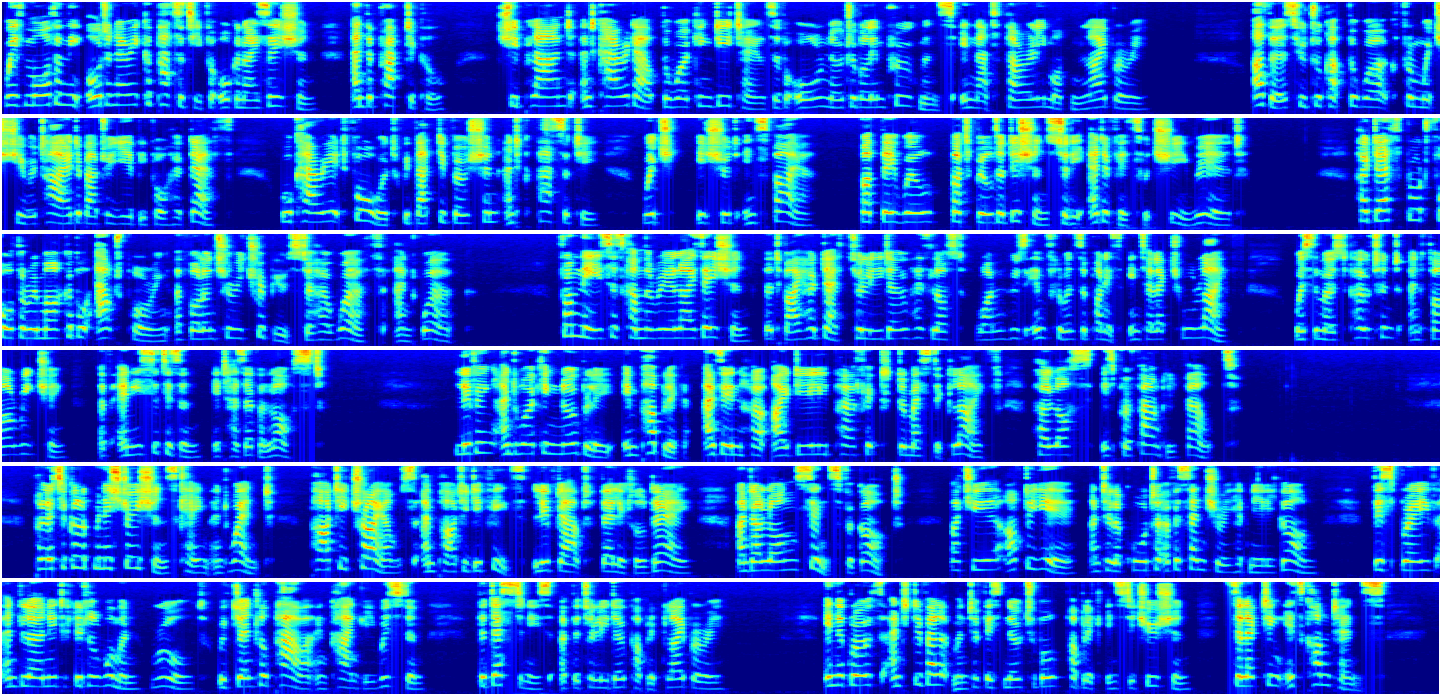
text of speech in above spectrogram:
With more than the ordinary capacity for organization and the practical, she planned and carried out the working details of all notable improvements in that thoroughly modern library. Others who took up the work from which she retired about a year before her death will carry it forward with that devotion and capacity which it should inspire, but they will but build additions to the edifice which she reared. Her death brought forth a remarkable outpouring of voluntary tributes to her worth and work. From these has come the realization that by her death Toledo has lost one whose influence upon its intellectual life was the most potent and far reaching of any citizen it has ever lost. Living and working nobly in public as in her ideally perfect domestic life, her loss is profoundly felt. Political administrations came and went, party triumphs and party defeats lived out their little day, and are long since forgot; but year after year, until a quarter of a century had nearly gone, this brave and learned little woman ruled, with gentle power and kindly wisdom the destinies of the Toledo Public Library. In the growth and development of this notable public institution, selecting its contents,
